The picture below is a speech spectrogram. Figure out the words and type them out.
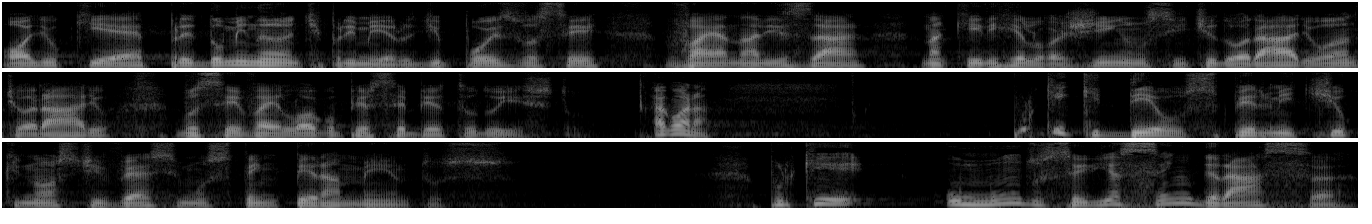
Olhe o que é predominante primeiro, depois você vai analisar naquele reloginho no sentido horário, anti-horário, você vai logo perceber tudo isto. Agora, por que que Deus permitiu que nós tivéssemos temperamentos? Porque o mundo seria sem graça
